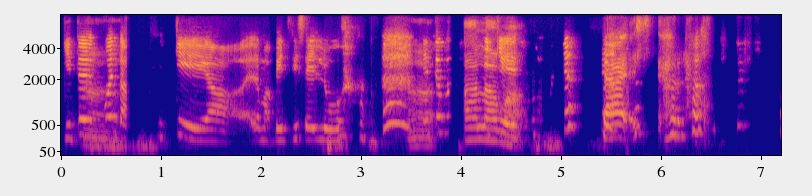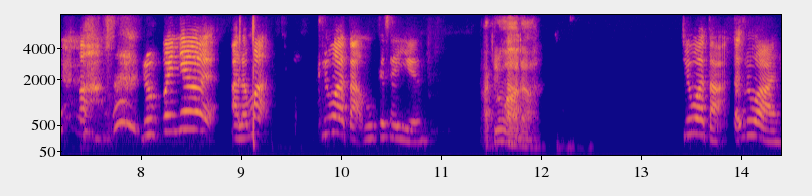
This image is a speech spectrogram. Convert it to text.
Kita Ah. pun tak fikir. Ah, alamak, bateri saya low. Ah, Kita pun fikir. alamak. Tak sekarang. Rupanya, alamak, keluar tak muka saya? Tak keluar dah. Keluar tak? Tak keluar?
